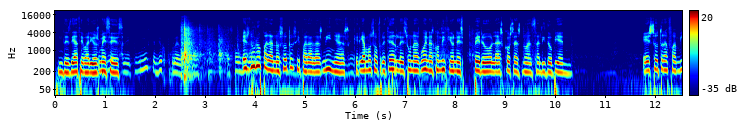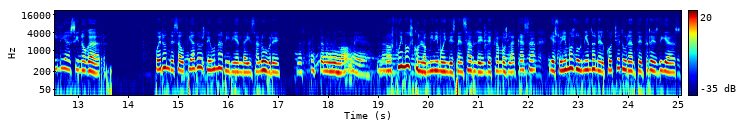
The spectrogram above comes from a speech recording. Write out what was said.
desde hace varios meses. Es duro para nosotros y para las niñas. Queríamos ofrecerles unas buenas condiciones, pero las cosas no han salido bien. Es otra familia sin hogar fueron desahuciados de una vivienda insalubre. Nos fuimos con lo mínimo indispensable, dejamos la casa y estuvimos durmiendo en el coche durante tres días.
